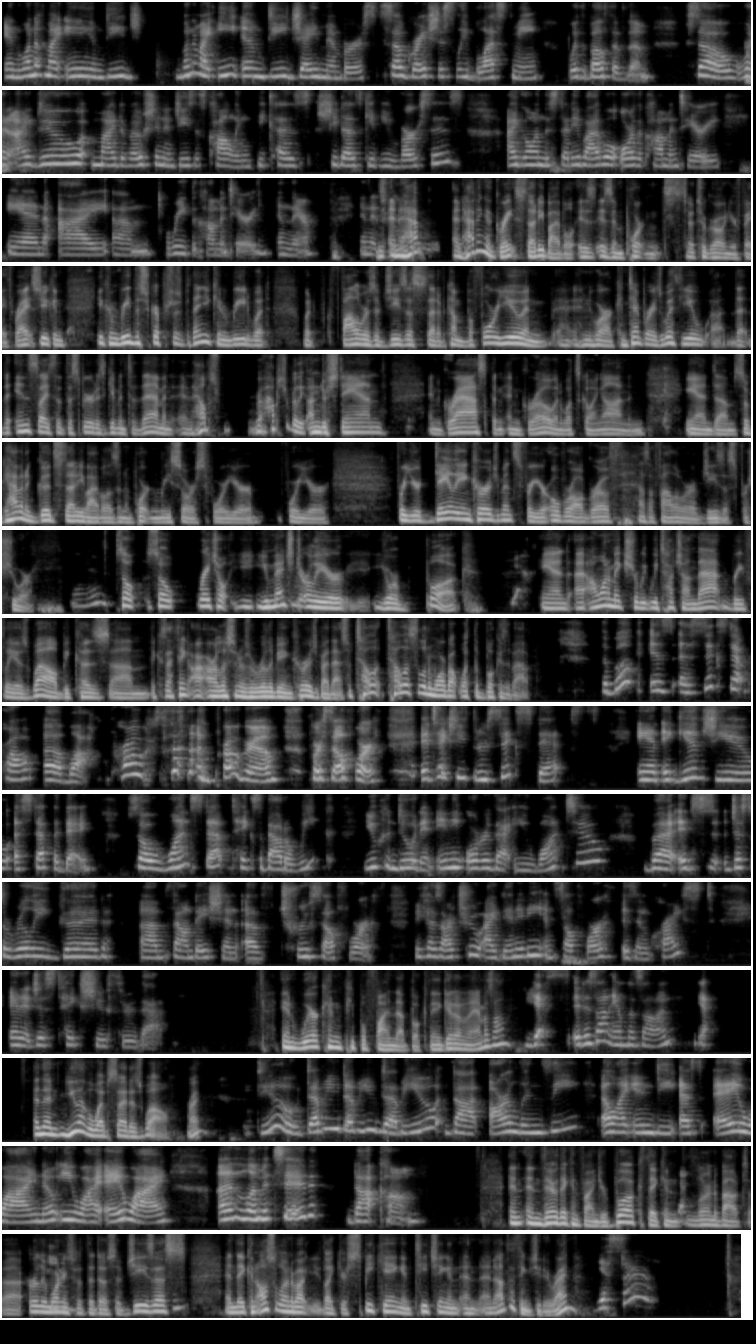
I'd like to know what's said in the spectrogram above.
And one of my EMD one of my EMDJ members so graciously blessed me with both of them. So when I do my devotion in Jesus Calling, because she does give you verses, I go in the study Bible or the commentary and I um, read the commentary in there. And it's and really- have and having a great study bible is is important to, to grow in your faith right so you can you can read the scriptures but then you can read what what followers of jesus that have come before you and and who are contemporaries with you uh, the, the insights that the spirit has given to them and, and helps helps you really understand and grasp and, and grow in what's going on and and um, so having a good study bible is an important resource for your for your for your daily encouragements for your overall growth as a follower of jesus for sure Mhm. so, so Rachel, you, you mentioned earlier your book, Yeah. and I, I want to make sure we, we touch on that briefly as well because um, because I think our, our listeners will really be encouraged by that. So tell tell us a little more about what the book is about. The book is a six-step pro, uh, blah, pro program for self-worth. It takes you through six steps, and it gives you a step a day. So one step takes about a week. You can do it in any order that you want to, but it's just a really good um, foundation of true self-worth because our true identity and self-worth is in Christ, and it just takes you through that. And where can people find that book? Can they get it on Amazon? Yes, it is on Amazon. Yeah. And then you have a website as well, right? do www.rlindsay, L-I-N-D-S-A-Y, no E-Y-A-Y, unlimited.com. And and there they can find your book. They can Yes. learn about uh, early mornings with the dose of Jesus, and they can also learn about like your speaking and teaching and, and, and other things you do, right? Yes, sir.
